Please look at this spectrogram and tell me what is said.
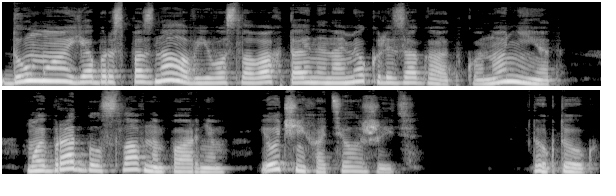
Думаю, я бы распознала в его словах тайный намек или загадку, но нет. Мой брат был славным парнем и очень хотел жить. Тук-тук.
